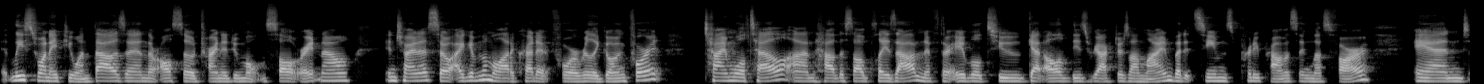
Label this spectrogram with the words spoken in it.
at least one AP1000. They're also trying to do molten salt right now in China. So I give them a lot of credit for really going for it time will tell on how this all plays out and if they're able to get all of these reactors online, but it seems pretty promising thus far. And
